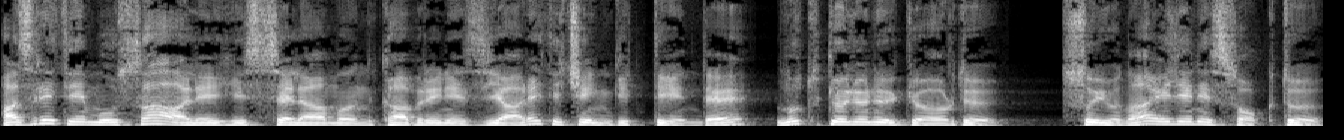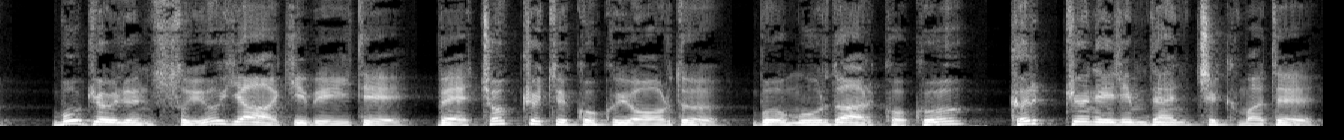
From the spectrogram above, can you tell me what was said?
Hazreti Musa aleyhisselamın kabrini ziyaret için gittiğinde Lut gölünü gördü. Suyuna elini soktu. Bu gölün suyu yağ gibiydi ve çok kötü kokuyordu. Bu murdar koku kırk gün elimden çıkmadı.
